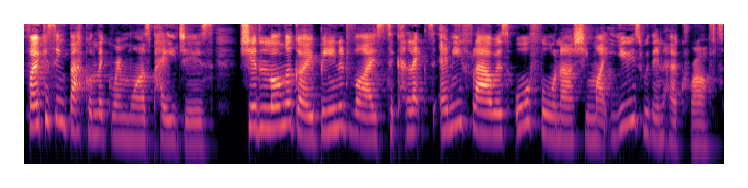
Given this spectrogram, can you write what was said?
Focusing back on the grimoire's pages, she had long ago been advised to collect any flowers or fauna she might use within her craft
